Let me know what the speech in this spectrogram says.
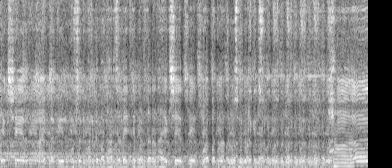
ایک شعر میں اپنے پیر مرشد ایمان کے بعد ہر سے لیتے پڑھتا رہنا ایک محبت نہ دروس کے سن ہاں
